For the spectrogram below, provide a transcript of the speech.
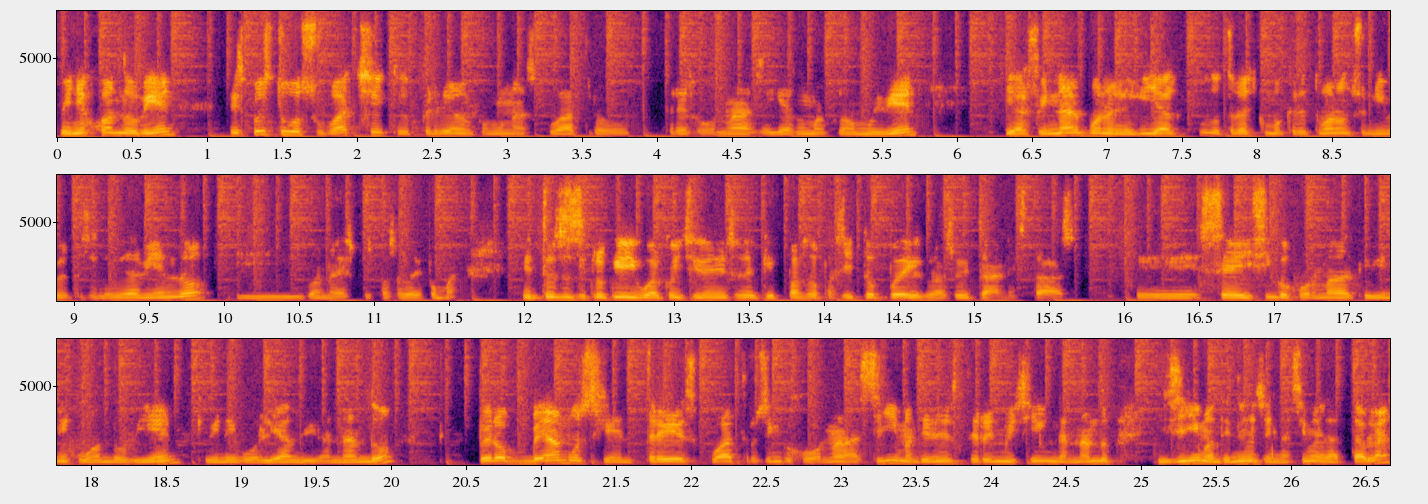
venía jugando bien, después tuvo su bache que perdieron como unas cuatro o tres jornadas seguidas, no me acuerdo muy bien, y al final, bueno, en Liguilla otra vez como que retomaron su nivel que se le veía viendo y bueno, después pasó de Puma. Entonces creo que igual coincide en eso de que paso a pasito puede que Cruz ahorita en estas eh, seis, cinco jornadas que viene jugando bien, que viene goleando y ganando, pero veamos si en tres, cuatro, cinco jornadas sigue manteniendo este ritmo y siguen ganando y sigue manteniéndose en la cima de la tabla,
